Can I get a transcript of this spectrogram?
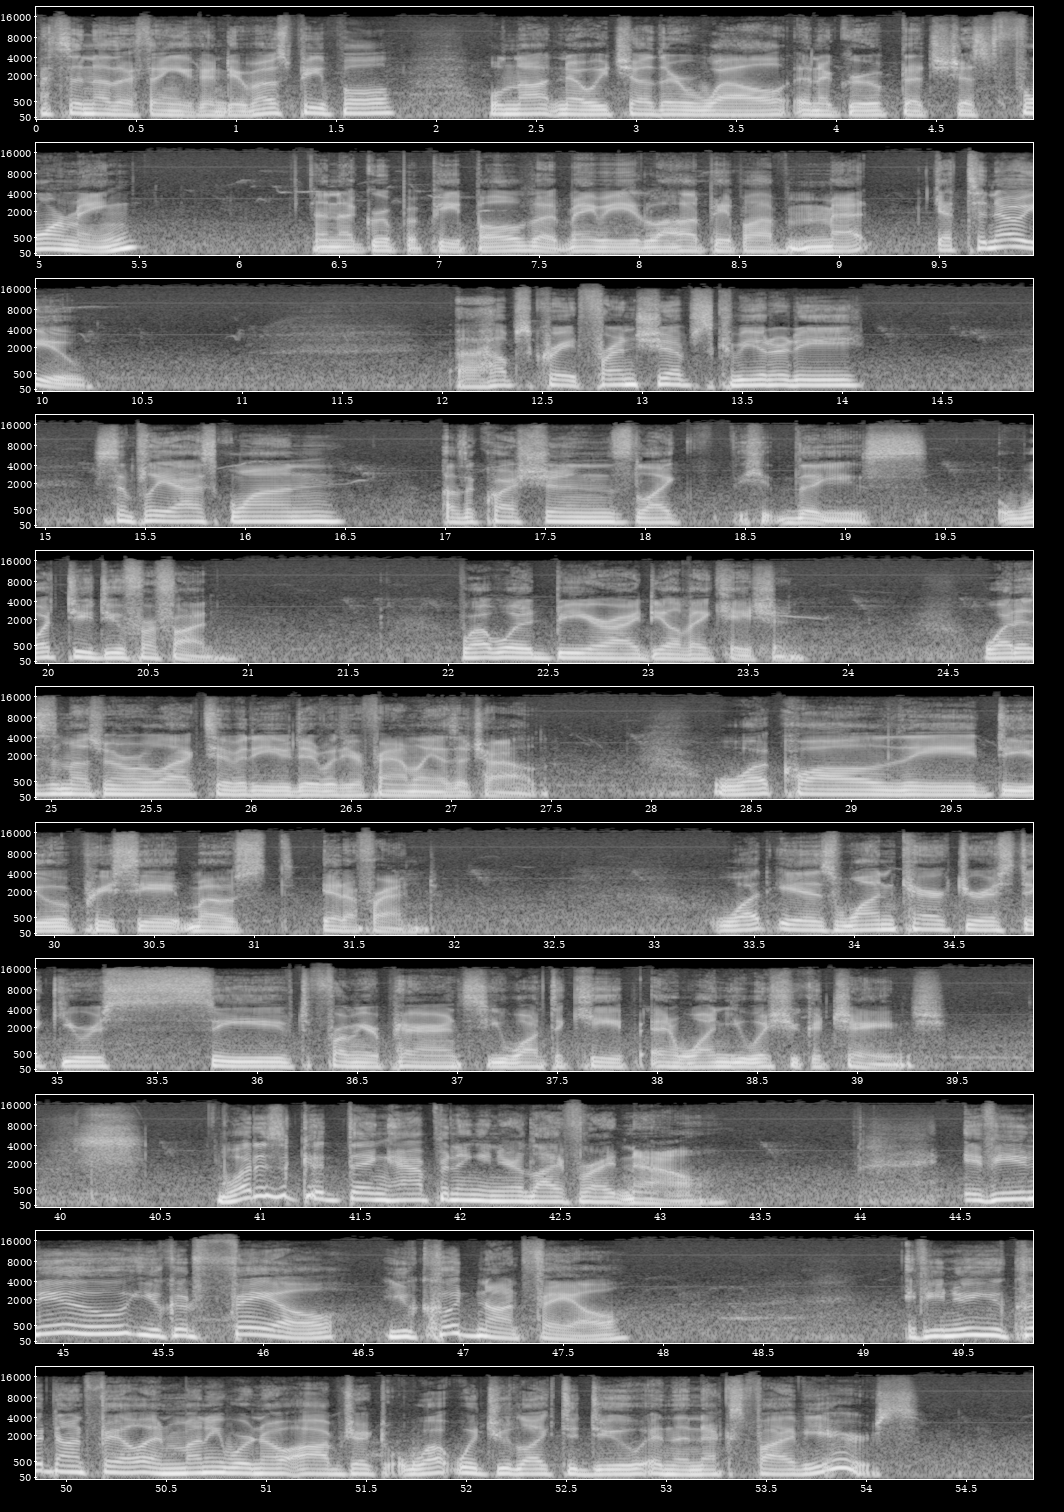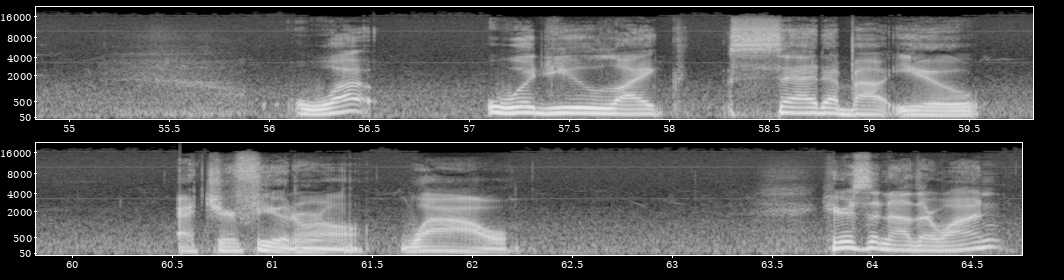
That's another thing you can do. Most people will not know each other well in a group that's just forming, in a group of people that maybe a lot of people haven't met. Get to know you. Uh, helps create friendships, community. Simply ask one of the questions like these What do you do for fun? What would be your ideal vacation? What is the most memorable activity you did with your family as a child? What quality do you appreciate most in a friend? What is one characteristic you received from your parents you want to keep and one you wish you could change? What is a good thing happening in your life right now? If you knew you could fail, you could not fail. If you knew you could not fail and money were no object, what would you like to do in the next five years? What would you like said about you at your funeral? Wow. Here's another one.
